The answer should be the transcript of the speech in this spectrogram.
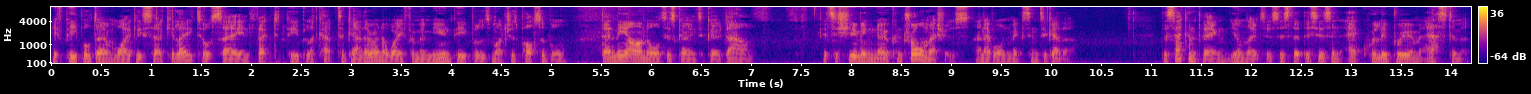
If people don't widely circulate, or say infected people are kept together and away from immune people as much as possible, then the R naught is going to go down. It's assuming no control measures and everyone mixing together. The second thing you'll notice is that this is an equilibrium estimate.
